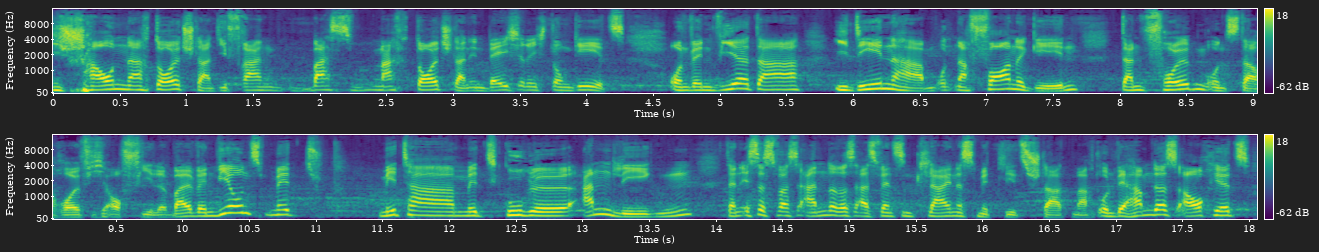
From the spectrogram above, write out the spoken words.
die schauen nach Deutschland, die fragen, was macht Deutschland, in welche Richtung geht's? Und wenn wir da Ideen haben und nach vorne gehen, dann folgen uns da häufig auch viele, weil wenn wir uns mit Meta mit Google anlegen, dann ist das was anderes, als wenn es ein kleines Mitgliedsstaat macht. Und wir haben das auch jetzt,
